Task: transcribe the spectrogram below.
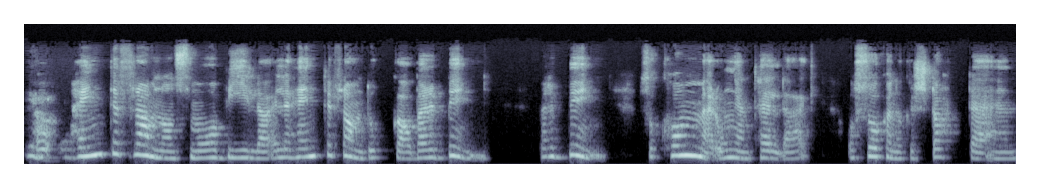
Ja. Og, og hente fram noen småbiler, eller hente fram dukker, og bare begynn. Bare begynn. Så kommer ungen til deg, og så kan dere starte en,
